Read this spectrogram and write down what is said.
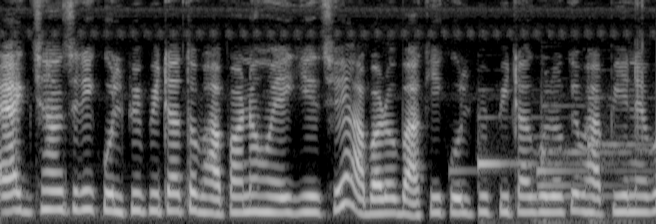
এক ঝাঁঝরি কুলপি পিঠা তো ভাপানো হয়ে গিয়েছে আবারও বাকি কুলপি পিঠাগুলোকে ভাপিয়ে নেব।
